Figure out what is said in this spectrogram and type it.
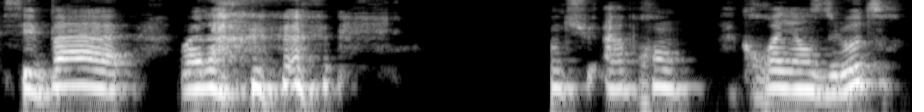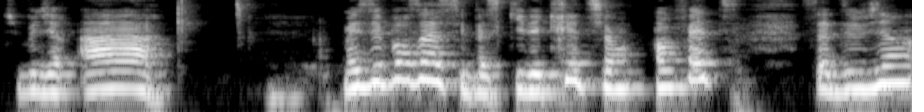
c'est pas voilà. Quand tu apprends la croyance de l'autre, tu peux dire ah mais c'est pour ça, c'est parce qu'il est chrétien. En fait, ça devient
